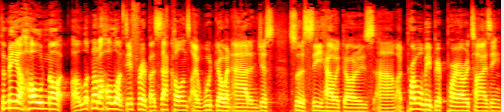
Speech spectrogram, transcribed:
for me, a whole not a, not a whole lot different. But Zach Collins, I would go and add and just sort of see how it goes. Um, I'd probably be prioritizing,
